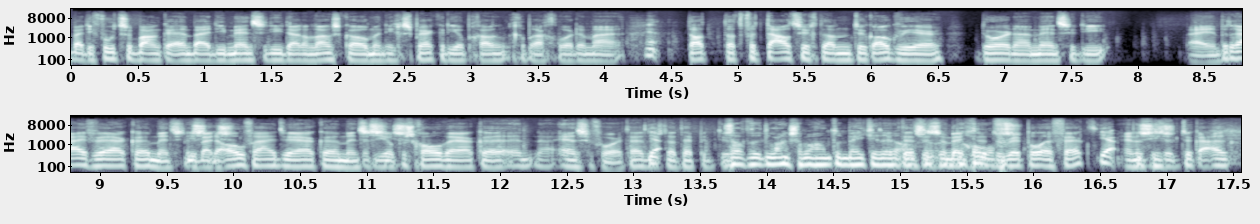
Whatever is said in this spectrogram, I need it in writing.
bij die voedselbanken en bij die mensen die daar dan langskomen en die gesprekken die op gang gebracht worden. Maar Ja. dat, dat vertaalt zich dan natuurlijk ook weer door naar mensen die bij een bedrijf werken, mensen die bij de overheid werken, mensen die op een school werken en, eh, enzovoort. Hè. Dus Ja. dat heb je Dus natuurlijk. dat het langzamerhand een beetje de, als is een de beetje het ripple effect. Ja, en het is natuurlijk eigenlijk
